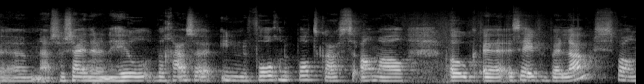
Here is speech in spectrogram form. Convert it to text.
Um, nou, zo zijn er een heel... We gaan ze in de volgende podcast allemaal ook uh, eens even bij langs. Van,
